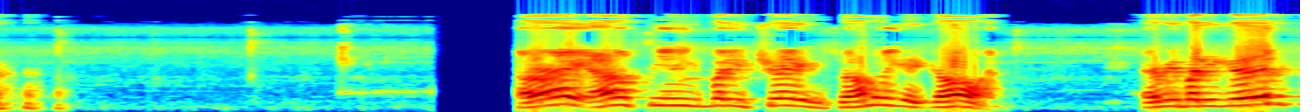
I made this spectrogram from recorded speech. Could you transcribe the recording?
All right, I don't see anybody trading, so I'm going to get going. Everybody good?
